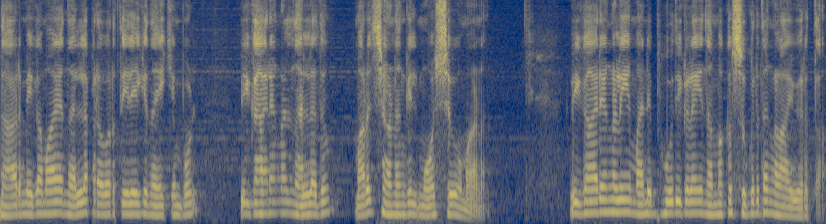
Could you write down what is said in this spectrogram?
ധാർമ്മികമായ നല്ല പ്രവൃത്തിയിലേക്ക് നയിക്കുമ്പോൾ വികാരങ്ങൾ നല്ലതും മറിച്ചാണെങ്കിൽ മോശവുമാണ്. വികാരങ്ങളെയും അനുഭൂതികളെയും നമുക്ക് സുഹൃതങ്ങളായി ഉയർത്താം.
